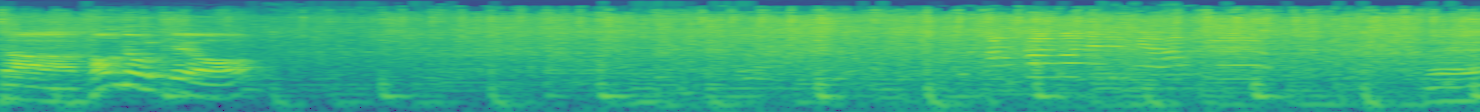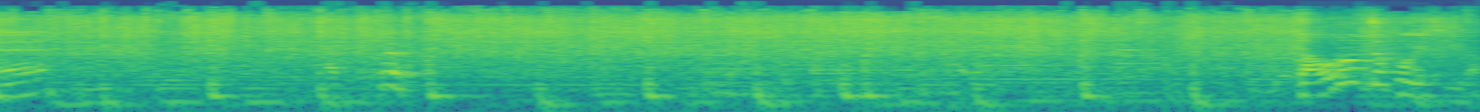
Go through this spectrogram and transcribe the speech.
자, 가운데 볼게요. 자, 오른쪽 보겠습니다.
